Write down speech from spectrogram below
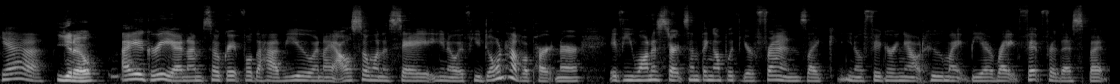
Yeah. You know, I agree. And I'm so grateful to have you. And I also want to say, you know, if you don't have a partner, if you want to start something up with your friends, like, you know, figuring out who might be a right fit for this, but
